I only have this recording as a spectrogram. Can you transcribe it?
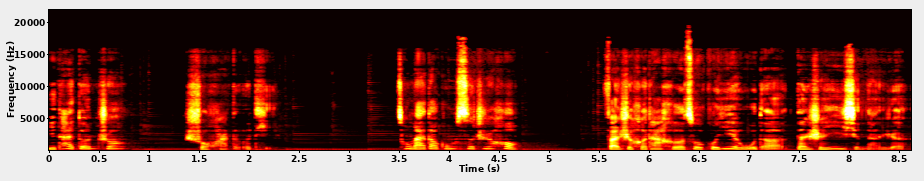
仪态端庄，说话得体。从来到公司之后，凡是和他合作过业务的单身异性男人，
